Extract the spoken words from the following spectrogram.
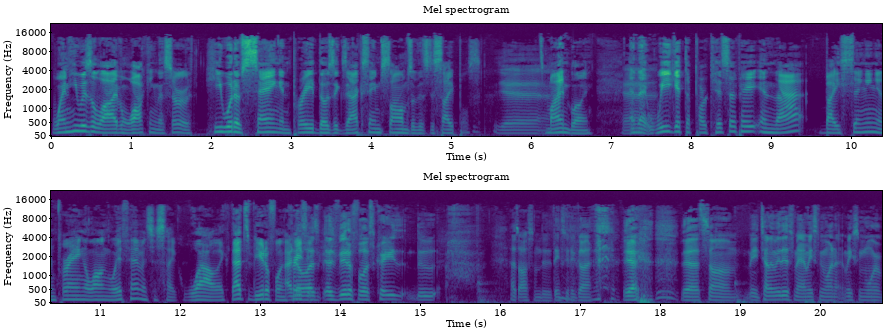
when he was alive and walking this earth, he would have sang and prayed those exact same psalms with his disciples. Yeah. It's mind blowing, and that we get to participate in that by singing and praying along with him. It's just like wow, like that's beautiful and I crazy. know it's, it's beautiful. It's crazy, dude. That's awesome, dude. Thanks be to God. yeah, yeah. That's um. I mean, telling me this, man, makes me want. to Makes me more.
